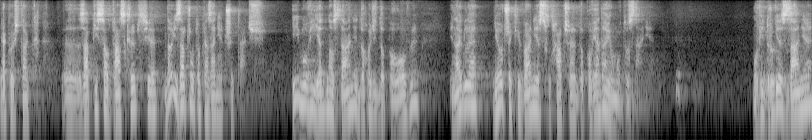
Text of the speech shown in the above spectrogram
jakoś tak e, zapisał, transkrypcję. No i zaczął to kazanie czytać. I mówi jedno zdanie, dochodzi do połowy i nagle nieoczekiwanie słuchacze dopowiadają mu to zdanie. Mówi drugie zdanie,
